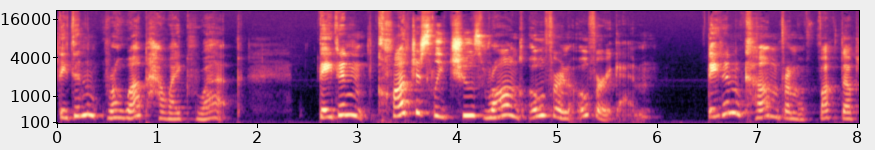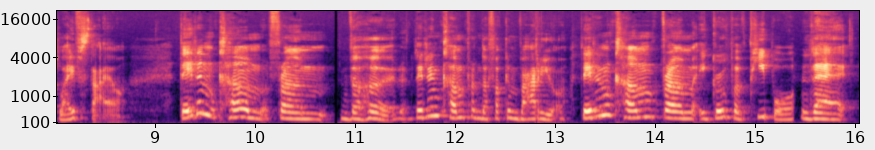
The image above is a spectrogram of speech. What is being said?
They didn't grow up how I grew up. They didn't consciously choose wrong over and over again. They didn't come from a fucked up lifestyle. They didn't come from the hood. They didn't come from the fucking barrio. They didn't come from a group of people that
